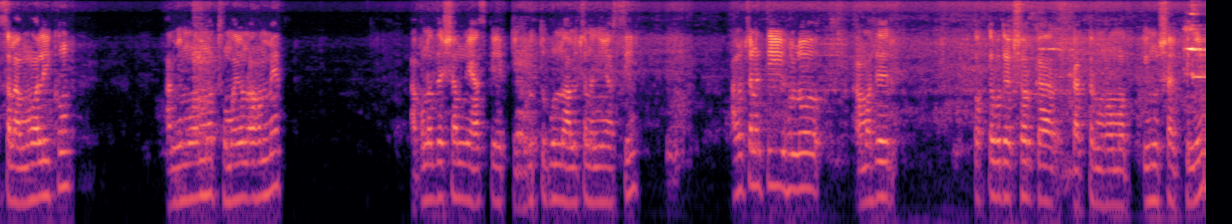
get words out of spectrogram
আসসালামু আলাইকুম। আমি মোহাম্মদ হুমায়ুন আহমেদ। আপনাদের সামনে আজকে একটি গুরুত্বপূর্ণ আলোচনা নিয়ে আসছি। আলোচনাটি হলো আমাদের তত্ত্বাবধায়ক সরকার ডাক্তার মোহাম্মদ ইনু সাহেবকে নিয়ে।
